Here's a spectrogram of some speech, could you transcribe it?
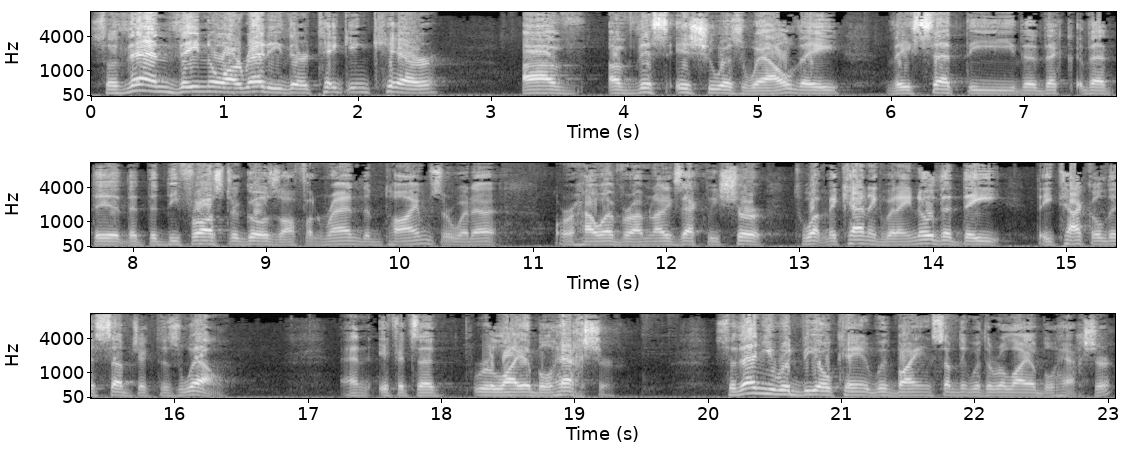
so then they know already they're taking care of of this issue as well. They they set the, the, the that the that the defroster goes off on random times or whatever or however, I'm not exactly sure to what mechanic, but I know that they, they tackle this subject as well. And if it's a reliable hechsher. So then you would be okay with buying something with a reliable hechsher.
